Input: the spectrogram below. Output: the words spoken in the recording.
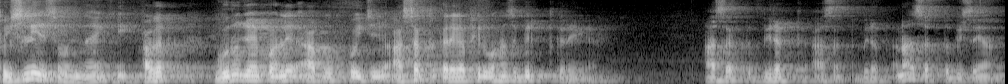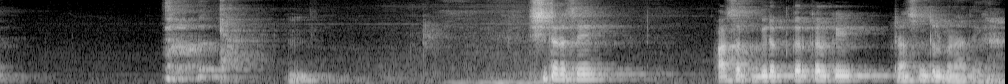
तो इसलिए समझना है कि अगर गुरु जो है पहले आपको कोई चीज़ आसक्त करेगा, फिर वहाँ से विरक्त करेगा। आसक्त, विरक्त आसक्त, विरक्त, अनासक्त विषय। हम्म। इसी तरह से आसक्त, विरक्त कर करके ट्रांसेंटल बना देगा।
